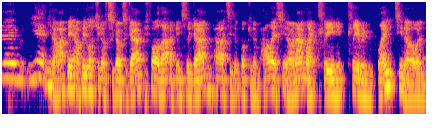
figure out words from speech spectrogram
Um, yeah, you know, I've been I've been lucky enough to go to garden. Before that, I've been to the garden parties at Buckingham Palace. You know, and I'm like cleaning clearing my plate. You know, and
